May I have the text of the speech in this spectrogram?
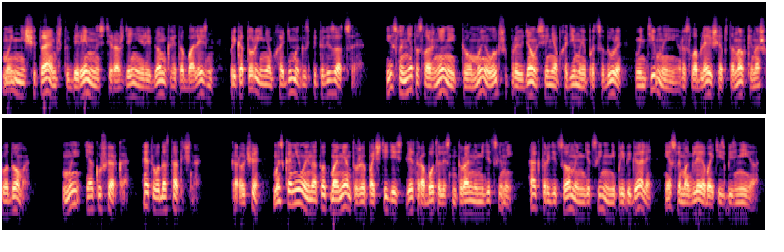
Мы не считаем, что беременность и рождение ребенка – это болезнь, при которой необходима госпитализация. Если нет осложнений, то мы лучше проведем все необходимые процедуры в интимной и расслабляющей обстановке нашего дома. Мы и акушерка. Этого достаточно. Короче, мы с Камилой на тот момент уже почти 10 лет работали с натуральной медициной, а к традиционной медицине не прибегали, если могли обойтись без нее.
